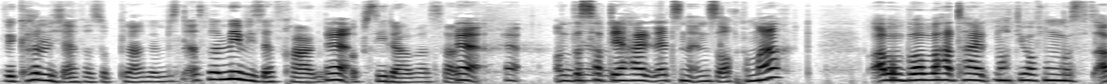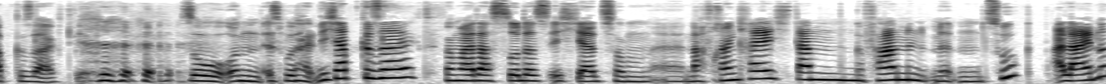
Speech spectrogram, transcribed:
wir können nicht einfach so planen. Wir müssen erstmal Mevisa fragen, Ja. ob sie da was hat. Ja, ja. Und das habt ihr halt letzten Endes auch gemacht. Aber Baba hat halt noch die Hoffnung, dass es abgesagt wird. so, und es wurde halt nicht abgesagt. Dann war das so, dass ich ja zum, äh, nach Frankreich dann gefahren bin mit, mit dem Zug, alleine.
